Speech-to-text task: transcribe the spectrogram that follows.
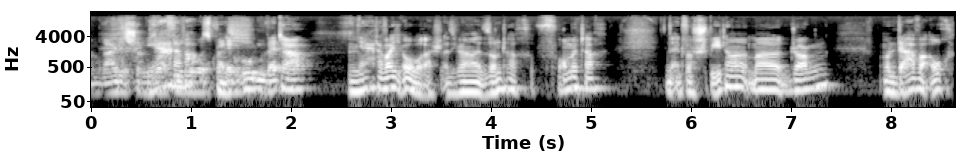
Am Rhein ist schon Ja, da war los. Bei dem guten Wetter. Ja, da war ich auch überrascht. Also ich war Sonntag Vormittag etwas später mal joggen und da war auch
